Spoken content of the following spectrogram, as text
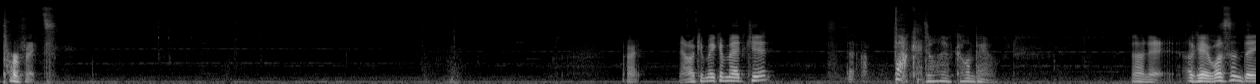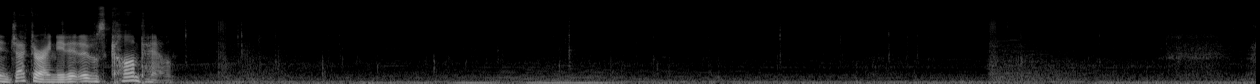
Perfect. Now I can make a med kit. Oh, fuck, I don't have compound. Oh, no. Okay, it wasn't the injector I needed, it was compound.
